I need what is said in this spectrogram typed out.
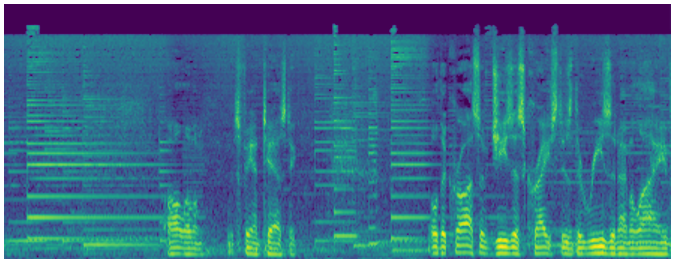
it? All of them. It was fantastic. Oh, the cross of Jesus Christ is the reason I'm alive.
